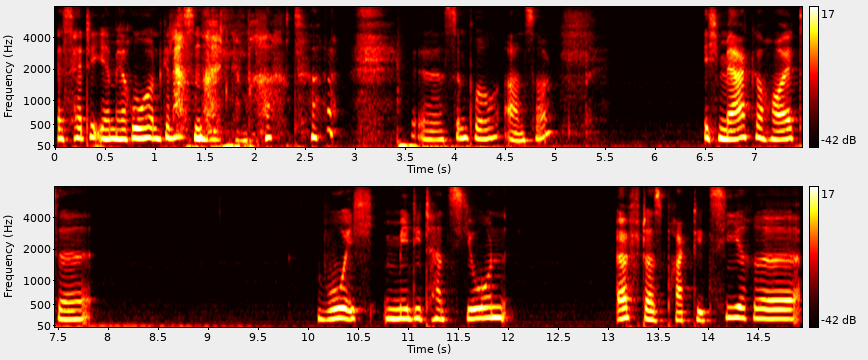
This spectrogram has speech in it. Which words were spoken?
Es hätte ihr mehr Ruhe und Gelassenheit gebracht. uh, simple answer. Ich merke heute, wo ich Meditation öfters praktiziere,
